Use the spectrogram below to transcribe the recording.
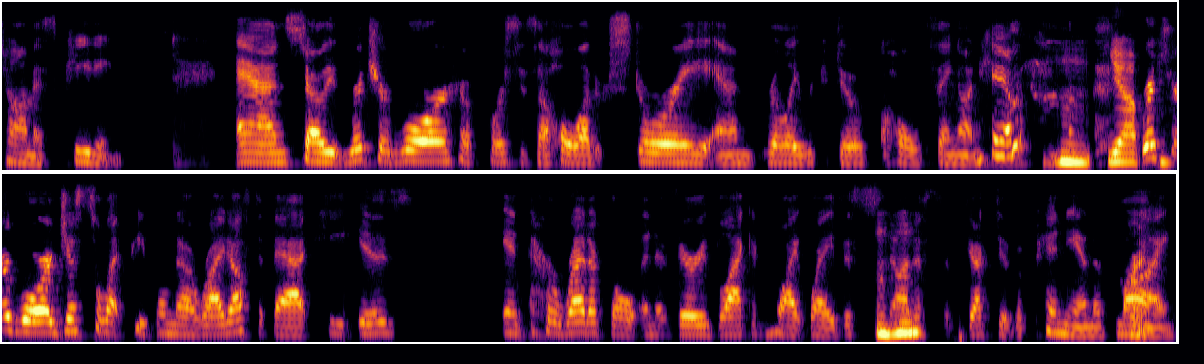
Thomas Keating. And so Richard Rohr, of course, is a whole other story. And really, we could do a whole thing on him. Mm-hmm. Yeah. Richard Rohr, just to let people know right off the bat, he is in heretical in a very black and white way. This is mm-hmm. not a subjective opinion of mine. Right.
